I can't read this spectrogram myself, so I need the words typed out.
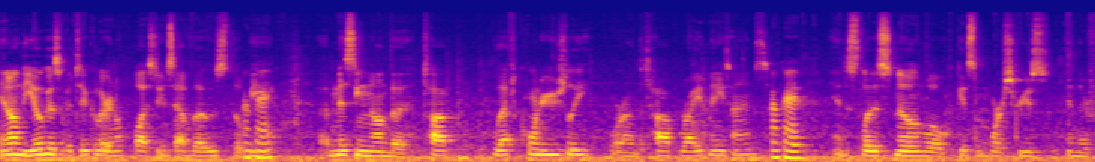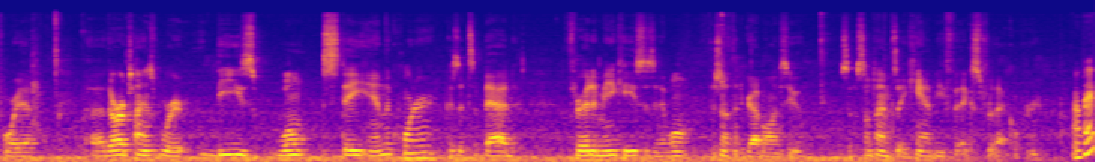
And on the Yogas in particular, and a lot of students have those, they'll be Okay. uh, missing on the top left corner usually, or on the top right many times. Okay. And just let us know and we'll get some more screws in there for you. Uh, there are times where these won't stay in the corner because it's a bad thread in many cases and it won't, there's nothing to grab onto. So sometimes they can be fixed for that corner. Okay.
